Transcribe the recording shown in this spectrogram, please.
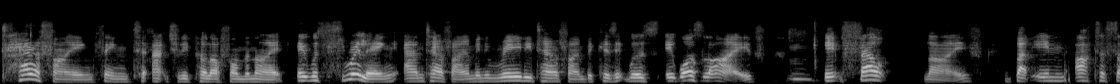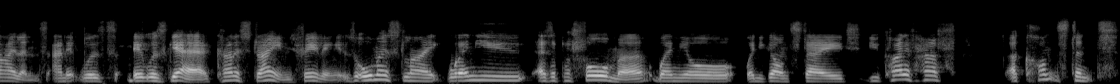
terrifying thing to actually pull off on the night. It was thrilling and terrifying. I mean, really terrifying because it was it was live. Mm. It felt live but in utter silence. And it was it was yeah kind of strange feeling. It was almost like when you as a performer when you're when you go on stage you kind of have a constant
